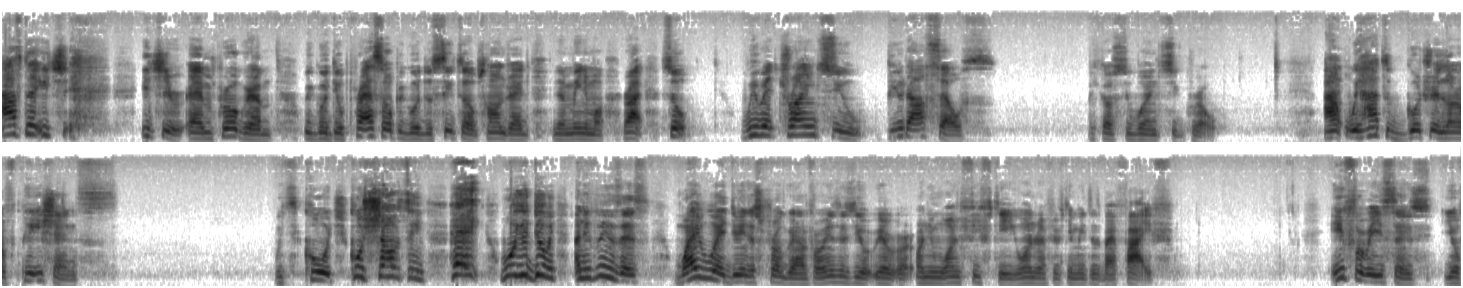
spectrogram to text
after each, each um, program, we go do press up, we go do sit ups, 100 in the minimum, right? So we were trying to build ourselves because we wanted to grow. And we had to go through a lot of patience with coach, coach shouting, Hey, what are you doing? And the thing is this, while we were doing this program, for instance, you, we were running 150, 150 meters by 5. If, for instance, your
